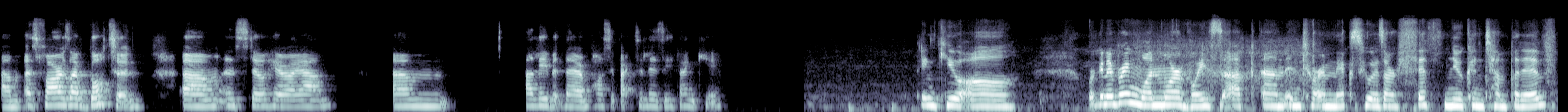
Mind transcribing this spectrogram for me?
um, as far as i've gotten um, and still here i am. Um, i'll leave it there and pass it back to lizzie. Thank you. Thank you all. We're going to bring one more voice up um, into our mix who is our fifth new contemplative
